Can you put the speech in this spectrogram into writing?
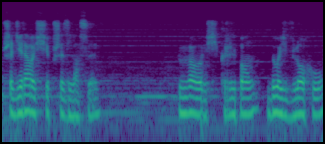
Przedzierałeś się przez lasy. Pływałeś krypą, byłeś w lochu.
